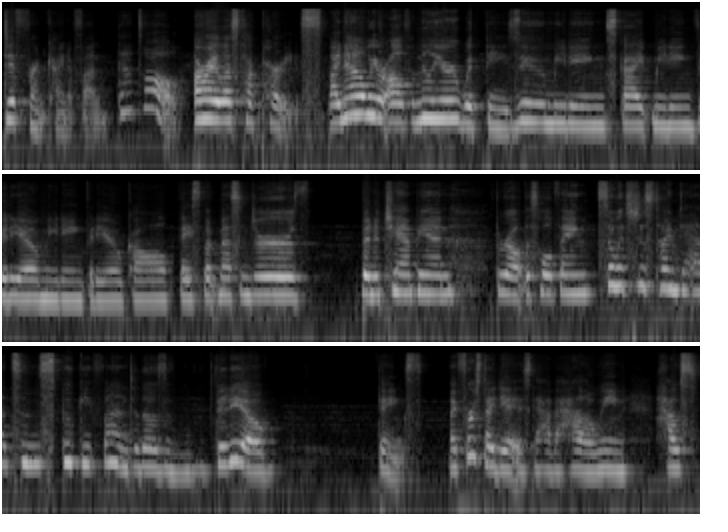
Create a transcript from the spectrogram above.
different kind of fun. That's all. All right, let's talk parties. By now we are all familiar with the Zoom meeting, Skype meeting, video meeting, video call, Facebook messengers, been a champion throughout this whole thing. So it's just time to add some spooky fun to those video things. My first idea is to have a Halloween house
